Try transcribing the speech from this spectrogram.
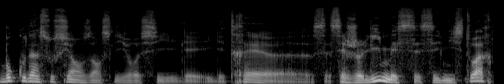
beaucoup d'insouciance dans ce livre-ci. Il est, il est très, euh, c'est joli, mais c'est une histoire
